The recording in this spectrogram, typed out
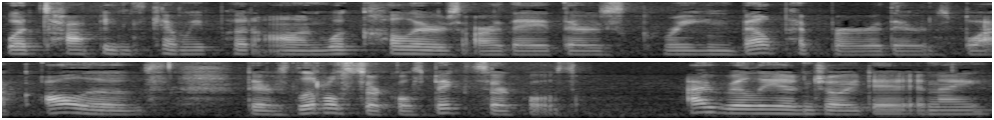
What toppings can we put on? What colors are they? There's green bell pepper. There's black olives. There's little circles, big circles. I really enjoyed it, and I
